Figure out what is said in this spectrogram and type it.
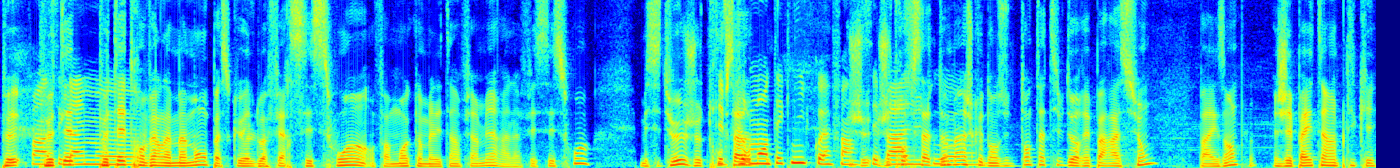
Pe- Enfin, c'est peut-être euh, envers la maman parce qu'elle doit faire ses soins. Enfin moi comme elle était infirmière, elle a fait ses soins. Mais si tu veux, je trouve C'est ça purement technique quoi. Enfin, je, c'est je pas trouve du ça tout, dommage euh, que dans une tentative de réparation, par exemple, j'ai pas été impliqué.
